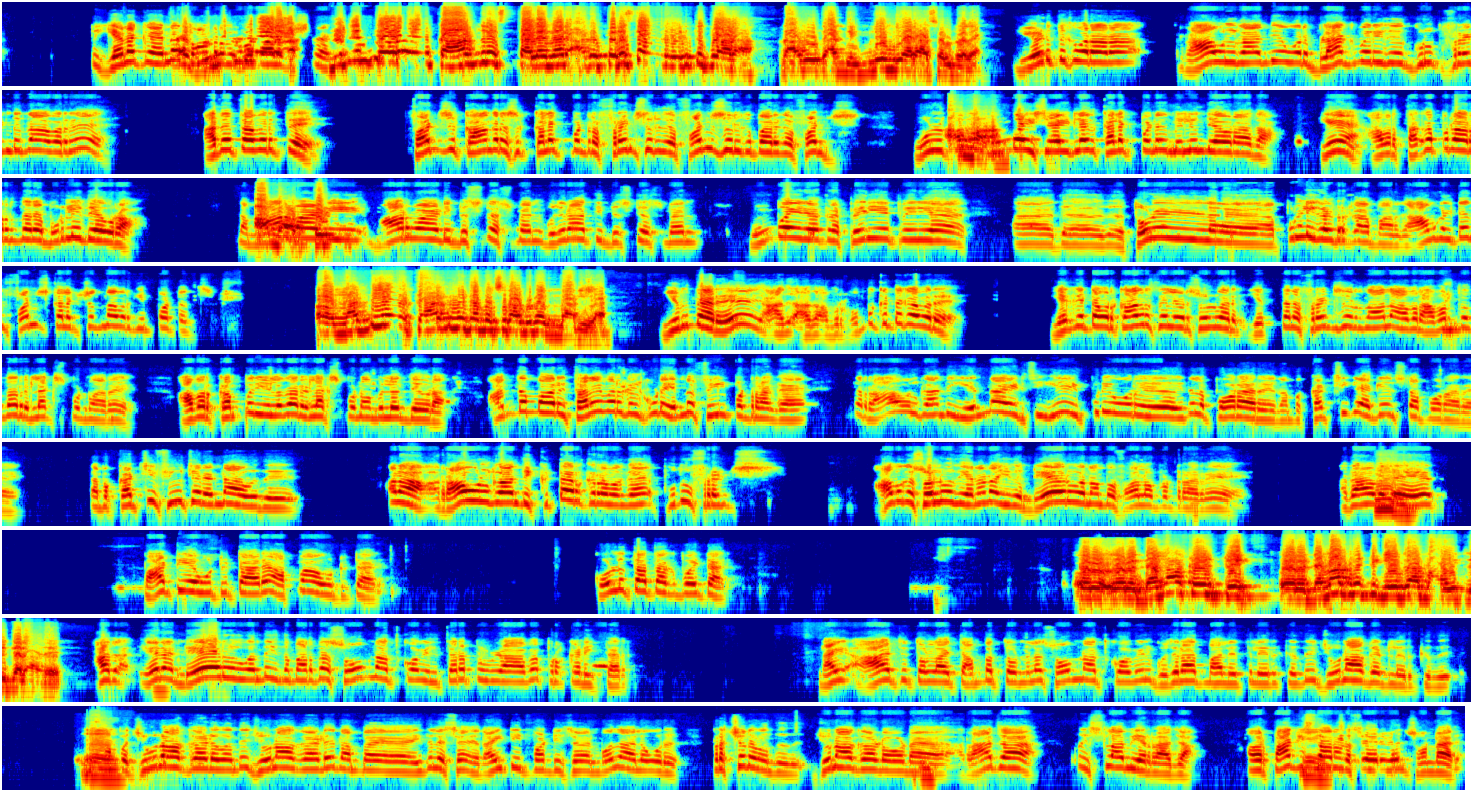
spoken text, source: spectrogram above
எனக்கு என்ன தோன்றது கோபாலகிருஷ்ணன் காங்கிரஸ் தலைவர் அது பெருசா எடுத்துக்குவாரா? ராகுல் காந்தி தேவ்ரா சொல்றத. எடுத்துக்கு வராரா? ராகுல் காந்தி ஒரு பிளாக்பெர்ரி குரூப் ஃப்ரெண்ட் தான் அவரு. அத தவிர்த்து ஃபண்ட்ஸ் காங்கிரஸ் கலெக்ட் பண்ற ஃப்ரெண்ட்ஸ் இருக்கு ஃபண்ட்ஸ் இருக்கு பாருங்க ஃபண்ட்ஸ். முழுக்க. மும்பை சைடுல கலெக்ட் பண்ணது மிலிந்த் தேவ்ரா தான். ஏன்? அவர் தகப்பனார் இருந்தாரே முரளி தேவ்ரா. இந்த. மார்வாடி மார்வாடி பிசினஸ்மேன், குஜராத்தி பிசினஸ்மேன், மும்பையில இருக்கிற பெரிய பெரிய தொழில் புள்ளிகள் இருக்காங்க பாருங்க. அவங்கள்ட்ட ஃபண்ட்ஸ் கலெக்ஷன் தான் அவருக்கு இம்பார்ட்டன்ஸ். மத்திய கேபினெட் அமைச்சரா கூட இருந்தார்ல. இருந்தாரு. அது அது அவர் ரொம்ப கிட்டக்க அவரு. என்கிட்ட ஒரு காங்கிரஸ் தலைவர் சொல்லுவாரு. எத்தன ஃபிரெண்ட்ஸ் இருந்தாலும் அவர் அவர்ட்ட தான் ரிலாக்ஸ் பண்ணுவாரு. அவர் கம்பெனியில தான் ரிலாக்ஸ் பண்ணுவோம் மிலிந்த் தேவ்ரா. அந்த மாரி தலைவர்கள் கூட என்ன ஃபீல் பண்றாங்க? இந்த ராகுல் காந்தி என்ன ஆயிடுச்சு? ஏன் இப்படி ஒரு இதுல போறாரு? நம்ம கட்சிக்கு அகைன்ஸ்டா போறாரு. நம்ம கட்சி ஃபியூச்சர் என்ன ஆகுது? ஆனா ராகுல் காந்தி கிட்ட இருக்கிறவங்க புது ஃபிரெண்ட்ஸ். அவங்க சொல்வது என்னன்னா, இது நேருவ நம்ம ஃபாலோ பண்றாரு. அதாவது. பாட்டிய விட்டுட்டாரு, அப்பாவ விட்டுட்டாரு. கொள்ளு தாத்தாக்கு போயிட்டாரு. ஒரு ஒரு டெமோக்ராட்டிக் ஒரு டெமோக்ராட்டிக் லீடரா மாறிட்டு இருக்கிறாரு. அதான். ஏன்னா நேரு வந்து இந்த மாரி தான் சோம்நாத் கோவில் திறப்பு விழாவ புறக்கணித்தார். நை 1951ல சோம்நாத் கோவில் குஜராத் மாநிலத்தில இருக்குது. ஜூனாகட்ல இருக்குது. அப்ப ஜூனாகட் வந்து ஜூனாகட் நம்ம இதுல செ 1947 போது அதுல ஒரு பிரச்சனை வந்தது. ஜூனாகடோட. ராஜா ஒரு இஸ்லாமியர் ராஜா. அவர். பாகிஸ்தானோட சேருவேன்னு சொன்னாரு.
